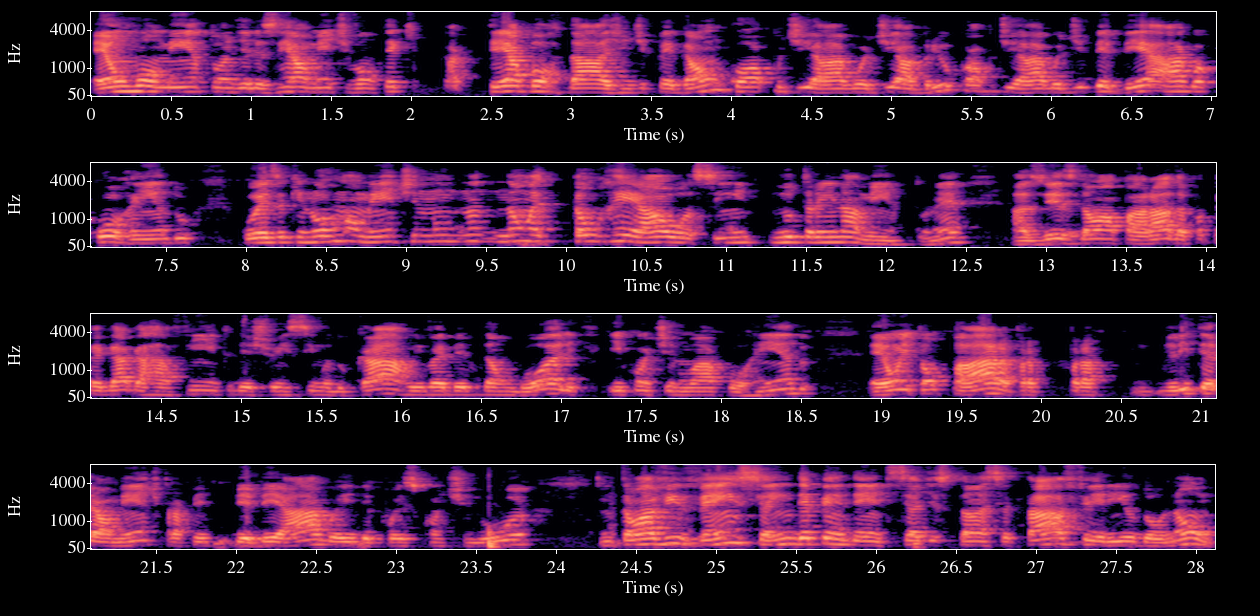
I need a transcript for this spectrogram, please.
É um momento onde eles realmente vão ter que ter abordagem de pegar um copo de água, de abrir o copo de água, de beber a água correndo, coisa que normalmente não, não é tão real assim no treinamento, né? Às vezes dá uma parada para pegar a garrafinha que deixou em cima do carro e vai beber, dar um gole e continuar correndo é, ou então para, para literalmente para beber água e depois continua. Então a vivência, independente se a distância está aferida ou não,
